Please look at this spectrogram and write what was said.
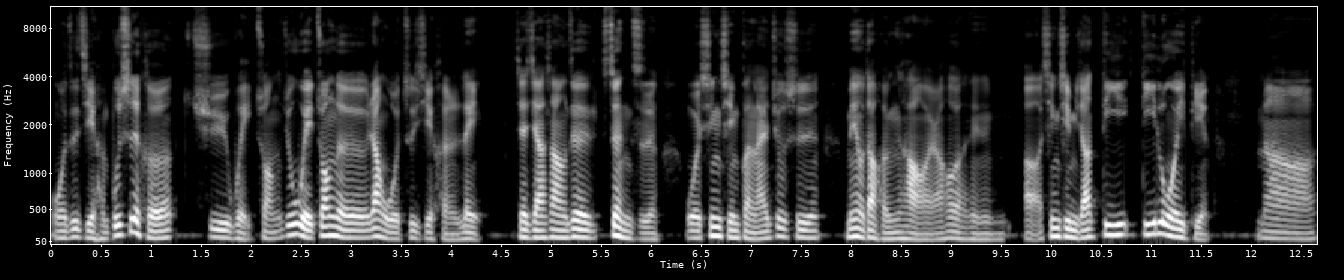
我自己很不适合去伪装，就伪装的让我自己很累。再加上这阵子我心情本来就是没有到很好，然后很呃心情比较低低落一点，那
